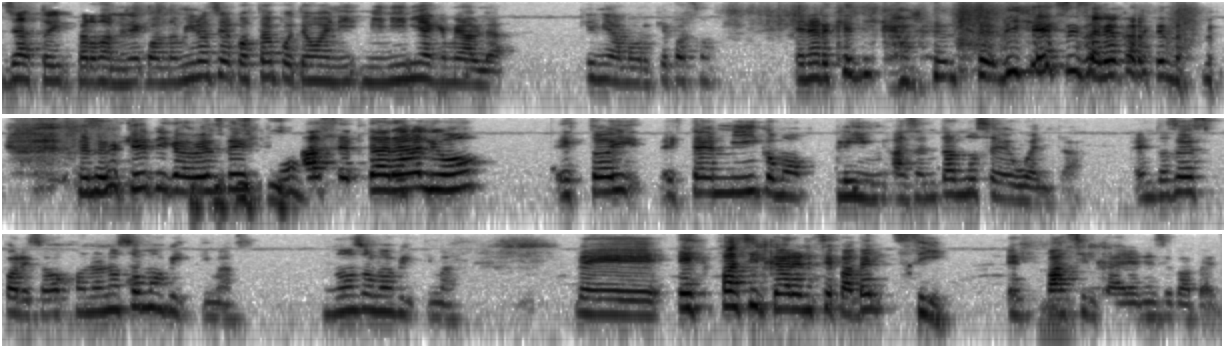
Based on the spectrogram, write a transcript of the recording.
ya estoy, perdón, cuando miro hacia el costado, pues tengo mi niña que me habla ¿Qué, mi amor? ¿Qué pasó? Energéticamente, dije eso y salió corriendo. Energéticamente, aceptar algo, estoy, está en mí como, plin, asentándose de vuelta. Entonces, por eso, ojo, no, no somos víctimas. No somos víctimas. Eh, ¿Es fácil caer en ese papel? Sí, es fácil caer en ese papel.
